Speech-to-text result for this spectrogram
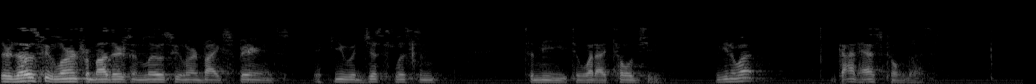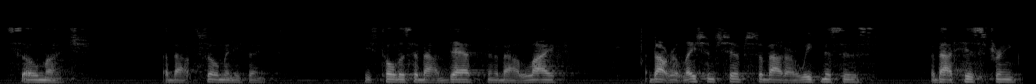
There are those who learn from others and those who learn by experience. If you would just listen to me, to what I told you. You know what? God has told us so much. about so many things. He's told us about death and about life, about relationships, about our weaknesses, about His strength,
